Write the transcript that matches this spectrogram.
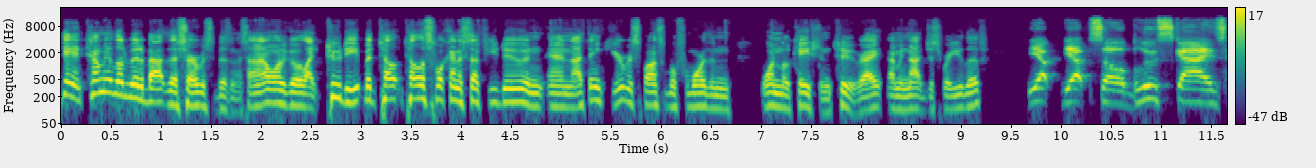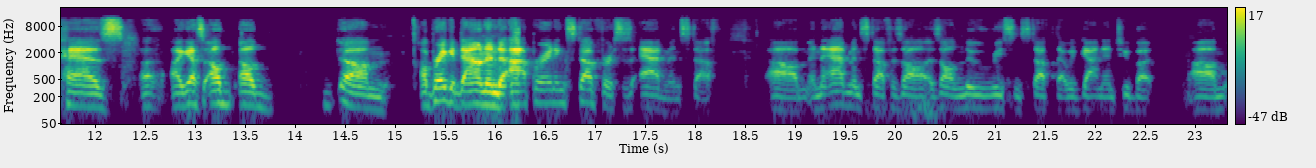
Dan, tell me a little bit about the service business. I don't want to go like too deep, but tell tell us what kind of stuff you do, and and I think you're responsible for more than one location too, right? I mean, not just where you live. Yep, yep. So Blue Skies has, uh, I guess I'll I'll um, I'll break it down into operating stuff versus admin stuff. Um, and the admin stuff is all is all new recent stuff that we've gotten into. But um,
